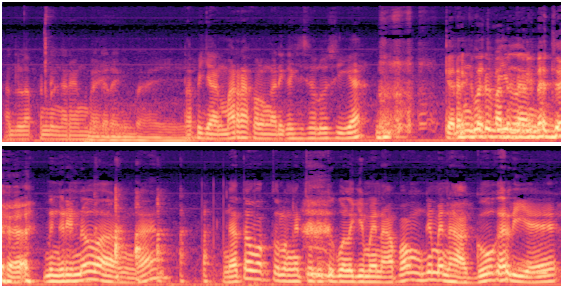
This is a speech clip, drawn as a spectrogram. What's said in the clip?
adalah pendengar yang baik pendengar yang baik. tapi jangan marah kalau nggak dikasih solusi ya kadang gua gue udah udah bilang. dengerin aja. dengerin doang kan nggak tahu waktu lo ngechat itu gue lagi main apa mungkin main hago kali ya.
